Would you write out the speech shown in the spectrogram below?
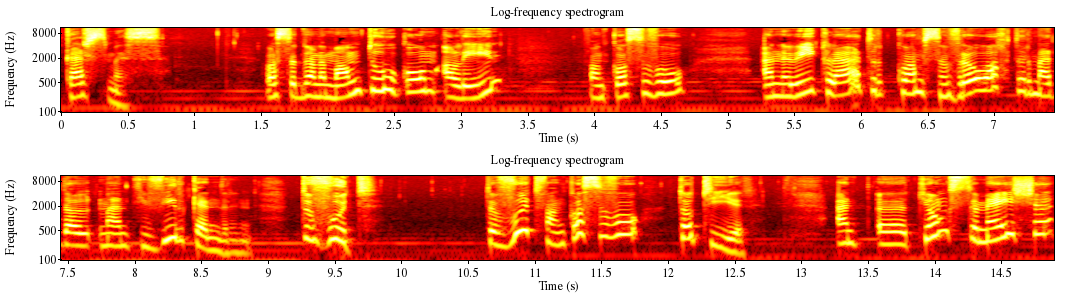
kerstmis. Was er dan een man toegekomen, alleen, van Kosovo. En een week later kwam zijn vrouw achter met, met die vier kinderen. Te voet. Te voet van Kosovo tot hier. En uh, het jongste meisje,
